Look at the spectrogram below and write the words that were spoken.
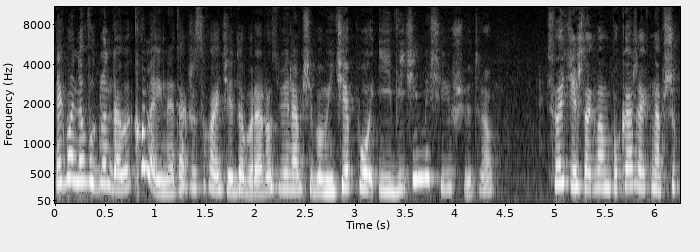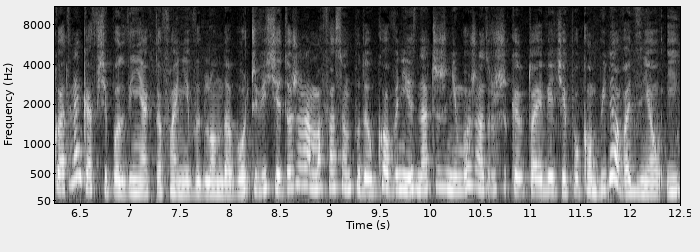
Jak będą wyglądały kolejne, także słuchajcie, dobra, rozbieram się, bo mi ciepło i widzimy się już jutro. Słuchajcie, że tak Wam pokażę, jak na przykład rękaw się podwinie, jak to fajnie wygląda, bo oczywiście to, że ona ma fason pudełkowy nie znaczy, że nie można troszeczkę tutaj, wiecie, pokombinować z nią i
